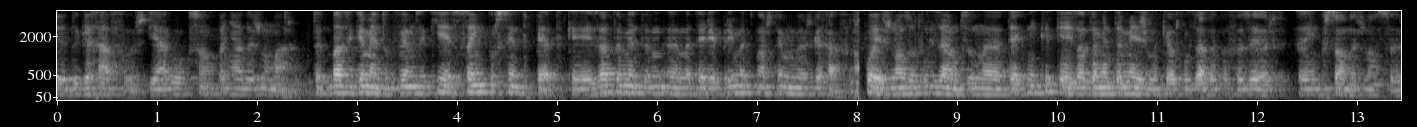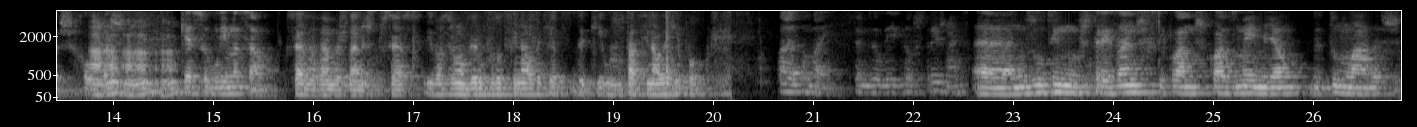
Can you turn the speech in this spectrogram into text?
eh, de garrafas de água que são apanhadas no mar. Portanto, basicamente, o que vemos aqui é 100% PET, que é exatamente a matéria-prima que nós temos nas garrafas. Depois, nós utilizamos uma técnica que é exatamente a mesma que é utilizada para fazer a impressão das nossas roupas, Aham, aham, aham. que é a sublimação. César vai me ajudar neste processo e vocês vão ver o produto final daqui, daqui o resultado final daqui a pouco. Também, temos ali aqueles três, não é? Ah, nos últimos três anos reciclámos quase meio milhão de toneladas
